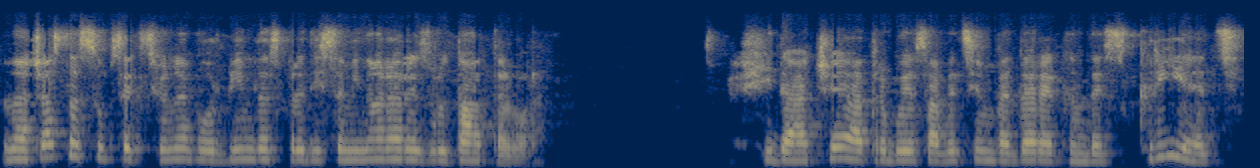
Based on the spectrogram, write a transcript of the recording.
În această subsecțiune vorbim despre diseminarea rezultatelor. Și de aceea trebuie să aveți în vedere când descrieți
